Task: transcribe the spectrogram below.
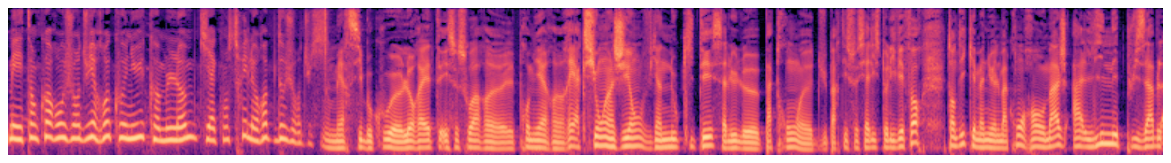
mais est encore aujourd'hui reconnu comme l'homme qui a construit l'Europe d'aujourd'hui. Merci beaucoup euh, Laurette. Et ce soir, euh, première réaction, un géant vient de nous quitter. Salut le patron euh, du Parti socialiste Olivier Faure, tandis qu'Emmanuel Macron rend hommage à l'inépuisable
